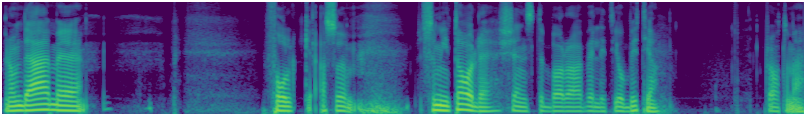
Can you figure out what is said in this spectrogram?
Men om det är med folk alltså, som inte har det känns det bara väldigt jobbigt ja. Prata med.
